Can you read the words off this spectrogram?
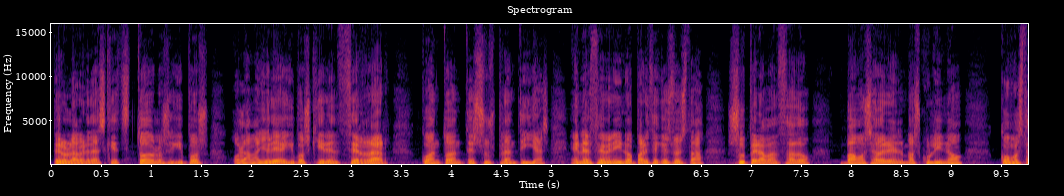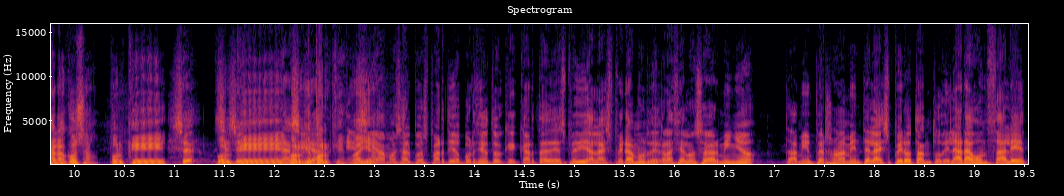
pero la verdad es que todos los equipos, o la mayoría de equipos, quieren cerrar cuanto antes sus plantillas. En el femenino parece que esto está súper avanzado, vamos a ver en el masculino cómo está la cosa, porque, Sí, sí, porque, sí. Mira, porque, si ya- porque, eh, vaya. Al postpartido, por cierto, que carta de despedida la esperamos de Gracia Alonso de Armiño. También personalmente la espero tanto de Lara González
